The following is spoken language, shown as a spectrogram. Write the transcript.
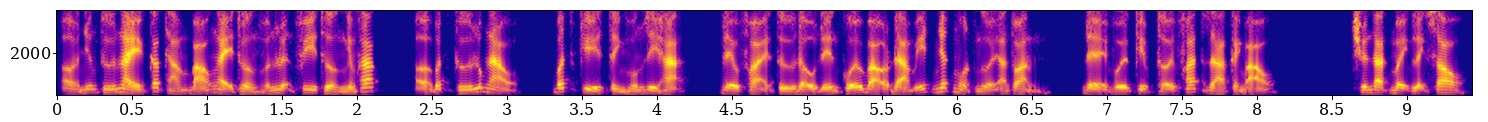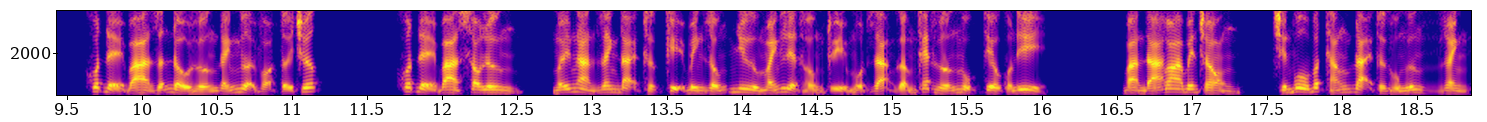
Ở những thứ này, các thám báo ngày thường huấn luyện phi thường nghiêm khắc, ở bất cứ lúc nào, bất kỳ tình huống gì hạ, đều phải từ đầu đến cuối bảo đảm ít nhất một người an toàn, để với kịp thời phát ra cảnh báo. Truyền đạt mệnh lệnh sau, khuất để ba dẫn đầu hướng đánh ngựa vọt tới trước khuất để ba sau lưng, mấy ngàn danh đại thực kỵ binh giống như mãnh liệt hồng thủy một dạng gầm thét hướng mục tiêu cuốn đi. Bàn đá hoa bên trong, chiến vô bất thắng đại thực hùng ưng doanh,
